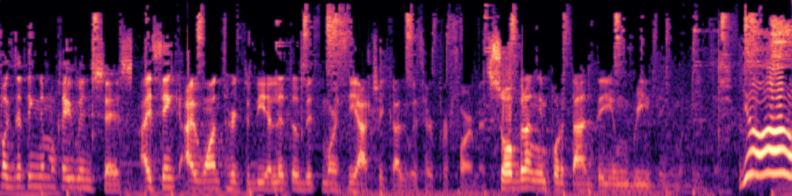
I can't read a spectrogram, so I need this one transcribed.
Pagdating naman kay Winces, I think I want her to be a little bit more theatrical with her performance. Sobrang importante yung breathing mo dito. You're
